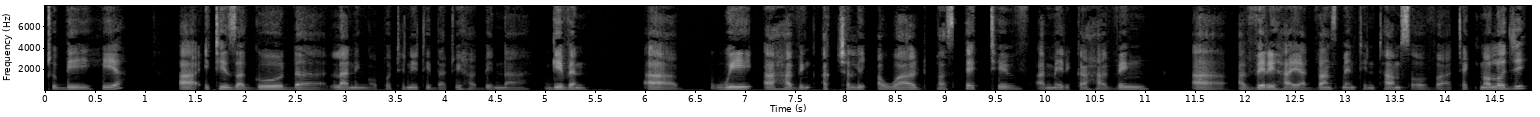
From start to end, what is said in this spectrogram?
to be here. Uh, it is a good uh, learning opportunity that we have been uh, given. Uh, we are having actually a world perspective, America having uh, a very high advancement in terms of technology.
